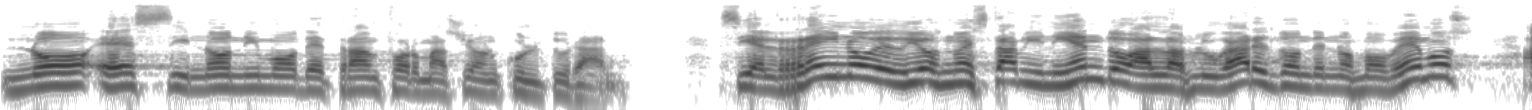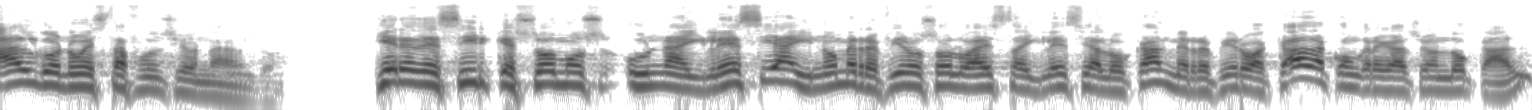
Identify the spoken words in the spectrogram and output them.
no es sinónimo de transformación cultural. Si el reino de Dios no está viniendo a los lugares donde nos movemos, algo no está funcionando. Quiere decir que somos una iglesia y no me refiero solo a esta iglesia local, me refiero a cada congregación local.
